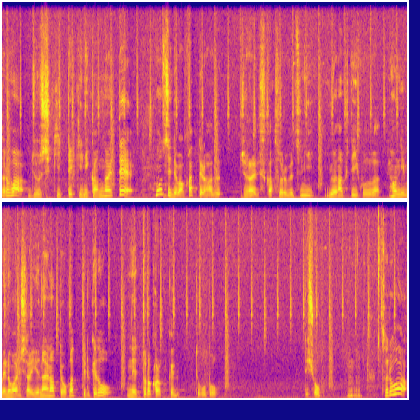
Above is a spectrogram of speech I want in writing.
それは常識的に考えて本心で分かってるはずじゃないですか。それ別に言わなくていいことだ。本人目の前にしたら言えないなって分かってるけどネットだから書けるってことでしょ、うん、それは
